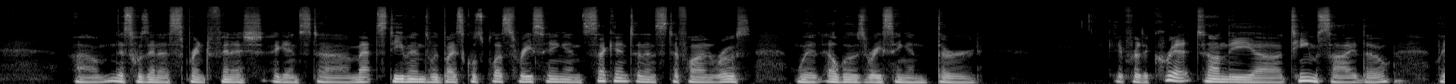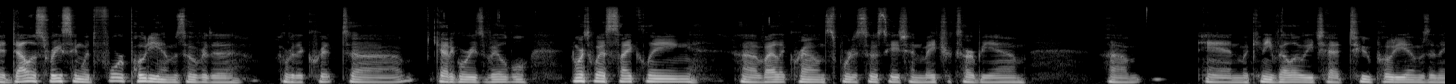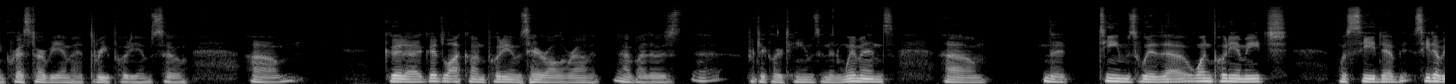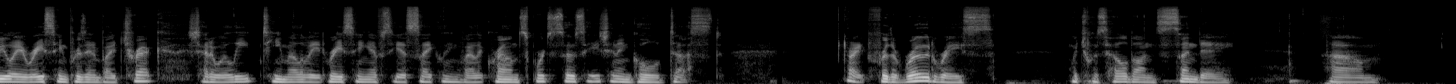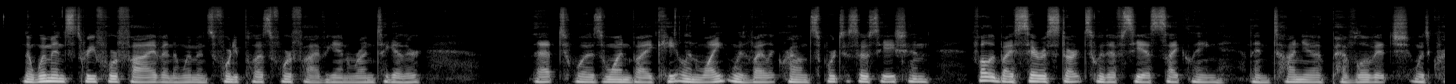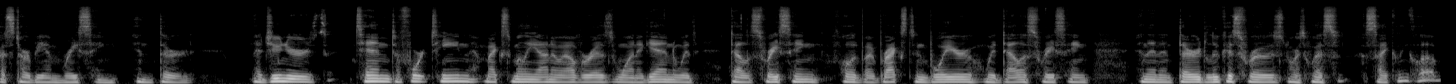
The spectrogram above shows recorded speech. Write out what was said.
um, this was in a sprint finish against uh, Matt Stevens with Bicycles Plus Racing in second, and then Stefan Roth with Elbows Racing in third. Okay, for the crit on the uh, team side, though, we had Dallas Racing with four podiums over the over the crit uh, categories available. Northwest Cycling, uh, Violet Crown Sport Association, Matrix RBM, um, and McKinney Velo each had two podiums, and then Crest RBM had three podiums. So, um, good uh, good lock on podiums here all around uh, by those uh, particular teams. And then women's, um, the teams with uh, one podium each was CW, CWA Racing presented by Trek, Shadow Elite, Team Elevate Racing, FCS Cycling, Violet Crown Sports Association, and Gold Dust. All right, for the road race, which was held on Sunday, um, the women's 345 and the women's 40 plus 45 again run together. That was won by Caitlin White with Violet Crown Sports Association, followed by Sarah Starts with FCS Cycling, then Tanya Pavlovich with Crest RBM Racing in third. The juniors 10 to 14, Maximiliano Alvarez won again with Dallas Racing, followed by Braxton Boyer with Dallas Racing, and then in third, Lucas Rose, Northwest Cycling Club.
